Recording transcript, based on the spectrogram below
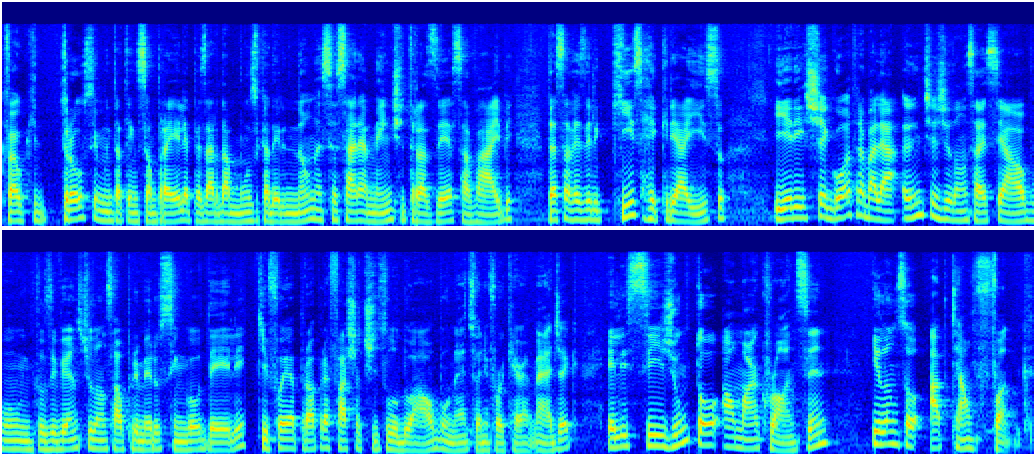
que foi o que trouxe muita atenção para ele, apesar da música dele não necessariamente trazer essa vibe. Dessa vez ele quis recriar isso. E ele chegou a trabalhar antes de lançar esse álbum, inclusive antes de lançar o primeiro single dele, que foi a própria faixa título do álbum, né, 24 Karat Magic. Ele se juntou ao Mark Ronson e lançou Uptown Funk.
